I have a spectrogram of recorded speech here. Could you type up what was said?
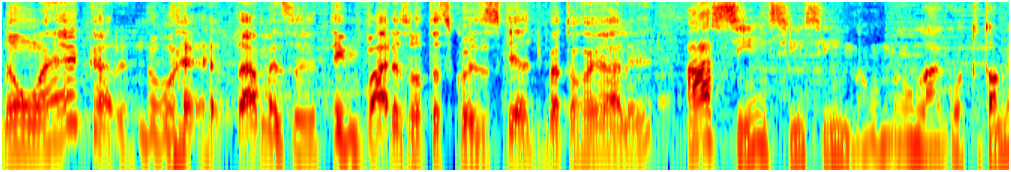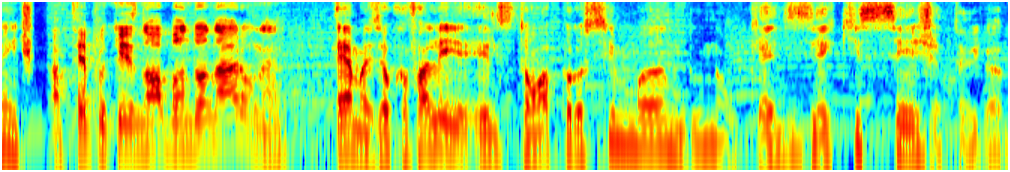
Não é, cara. Não é. Tá, mas uh, tem várias outras coisas que é de Battle Royale aí. Ah, sim, sim, sim. Não, não largou totalmente. Até porque eles não abandonaram, né? É, mas é o que eu falei, eles estão aproximando, não quer dizer que seja, tá ligado?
